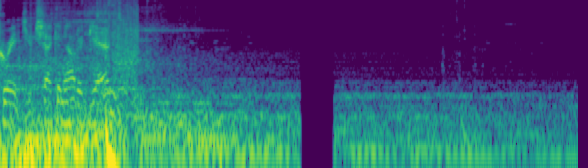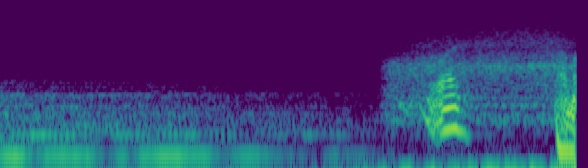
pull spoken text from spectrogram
Great, you checking out again? What? Am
